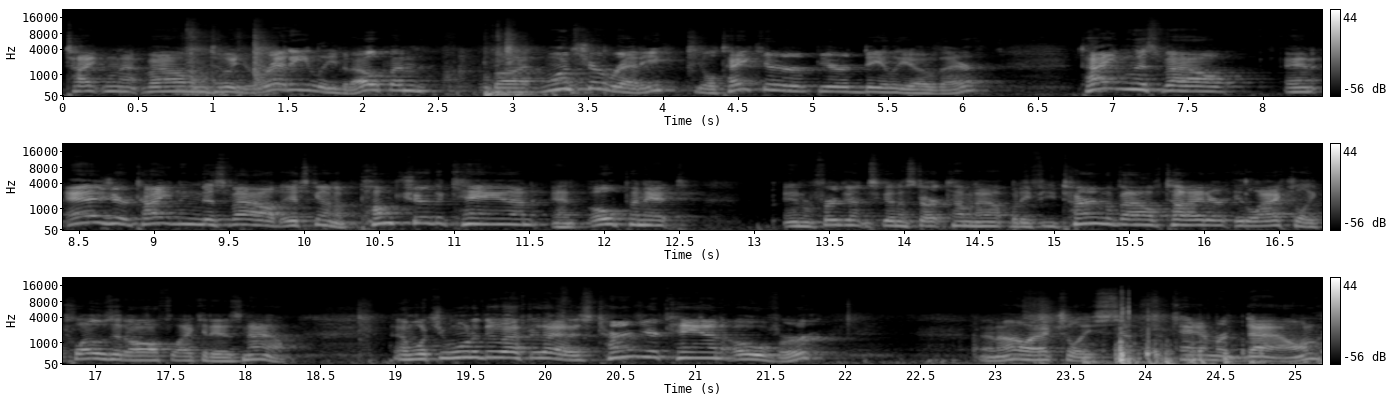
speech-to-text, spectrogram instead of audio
tighten that valve until you're ready. Leave it open. But once you're ready, you'll take your, your dealio there, tighten this valve, and as you're tightening this valve, it's going to puncture the can and open it, and refrigerant's going to start coming out. But if you turn the valve tighter, it'll actually close it off like it is now. And what you want to do after that is turn your can over, and I'll actually set the camera down.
